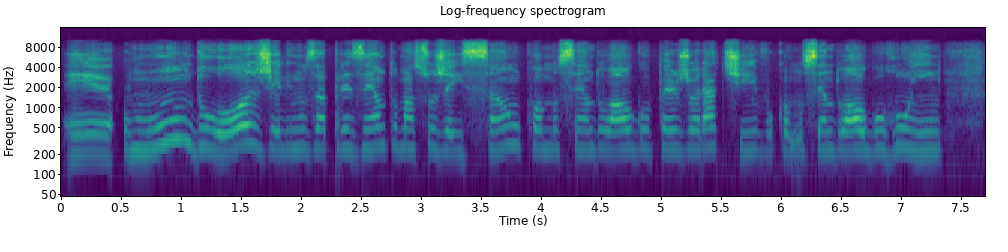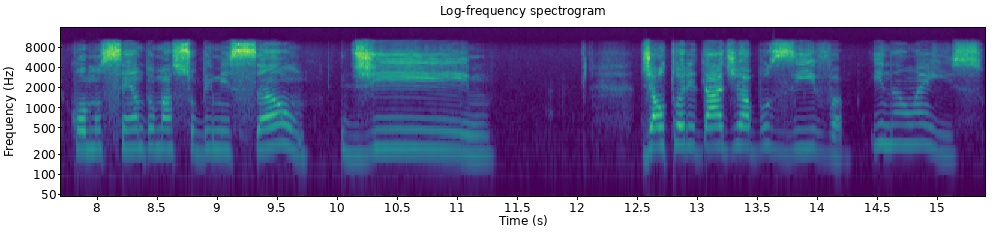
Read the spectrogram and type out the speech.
é, o mundo hoje ele nos apresenta uma sujeição como sendo algo pejorativo, como sendo algo ruim, como sendo uma submissão de, de autoridade abusiva. E não é isso.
